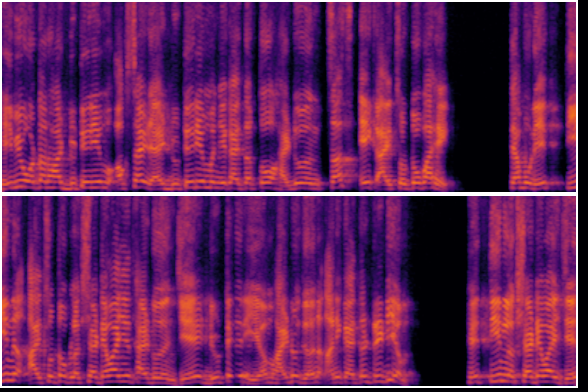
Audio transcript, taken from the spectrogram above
हेवी वॉटर हा ड्युटेरियम ऑक्साईड आहे. ड्युटेरियम म्हणजे काय तर तो हायड्रोजनचाच एक आयसोटोप आहे. त्यामुळे तीन आयसोटोप लक्षात ठेवायचे हायड्रोजनचे ड्युटेरियम हायड्रोजन आणि काय तर ट्रिटियम. हे तीन लक्षात ठेवायचे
